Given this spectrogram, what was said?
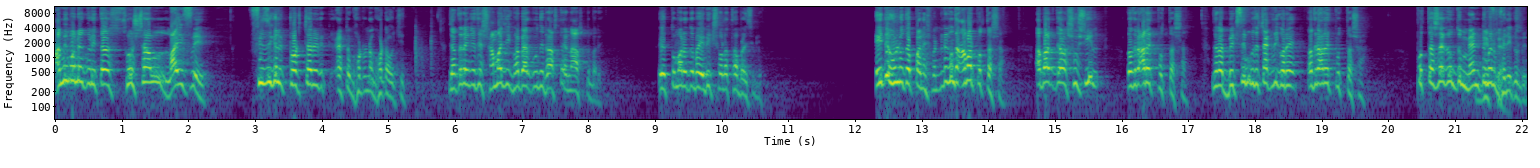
আমি মনে করি তার সোশ্যাল লাইফে ফিজিক্যালি টর্চারের একটা ঘটনা ঘটা উচিত। যাতে না গেছে সামাজিকভাবে আর কোনোদিন রাস্তায় না আসতে পারে। এ তোমার তো ভাই রিক্সাওয়ালা থাপড়াইছিল। এইটা হলো তার পানিশমেন্ট এটা কিন্তু আমার প্রত্যাশা। আবার যারা সুশীল তাদের আরেক প্রত্যাশা। যারা বেক্সিম মধ্যে চাকরি করে তাদের আরেক প্রত্যাশা। প্রত্যাশা কিন্তু ম্যান টু ম্যান ভেরি করবে।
